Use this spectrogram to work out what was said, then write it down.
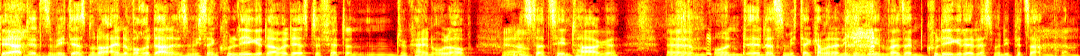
Der hat jetzt nämlich, der ist nur noch eine Woche da, dann ist nämlich sein Kollege da, weil der ist, der fährt dann in Türkei in Urlaub Ja. und ist da zehn Tage. Ähm, und äh, das ist nämlich, da kann man da nicht hingehen, weil sein Kollege, der lässt mal die Pizza anbrennen.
